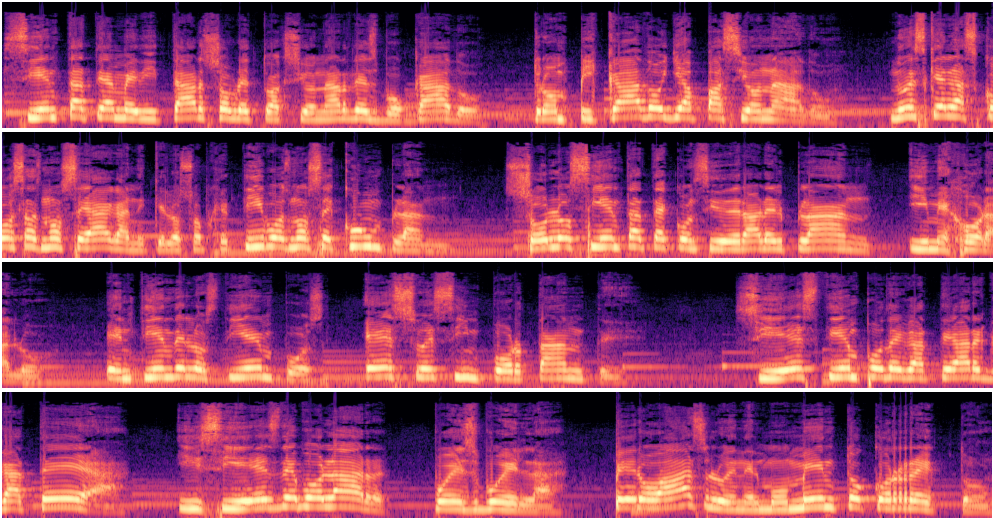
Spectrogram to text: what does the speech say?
Siéntate a meditar sobre tu accionar desbocado, trompicado y apasionado. No es que las cosas no se hagan y que los objetivos no se cumplan. Solo siéntate a considerar el plan y mejóralo. Entiende los tiempos, eso es importante. Si es tiempo de gatear, gatea. Y si es de volar, pues vuela. Pero hazlo en el momento correcto.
